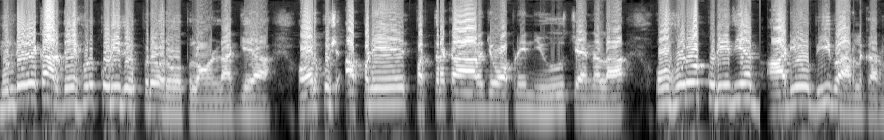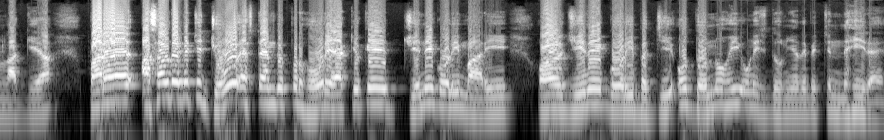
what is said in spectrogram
ਮੁੰਡੇ ਦੇ ਘਰ ਦੇ ਹੁਣ ਕੁੜੀ ਦੇ ਉੱਪਰ ਆਰੋਪ ਲਾਉਣ ਲੱਗ ਗਿਆ ਔਰ ਕੁਝ ਆਪਣੇ ਪੱਤਰਕਾਰ ਜੋ ਆਪਣੇ ਨਿਊਜ਼ ਚੈਨਲ ਆ, ਉਹ ਹੁਣ ਉਹ ਕੁੜੀ ਦੀਆਂ ਆਡੀਓ ਵੀ ਵਾਇਰਲ ਕਰਨ ਲੱਗ ਗਿਆ। ਪਰ ਅਸਲ ਦੇ ਵਿੱਚ ਜੋ ਇਸ ਟਾਈਮ ਦੇ ਉੱਪਰ ਹੋ ਰਿਹਾ, ਕਿਉਂਕਿ ਜਿਹਨੇ ਗੋਲੀ ਮਾਰੀ ਔਰ ਜਿਹਦੇ ਗੋਲੀ ਵੱਜੀ, ਉਹ ਦੋਨੋਂ ਹੀ ਹੁਣ ਇਸ ਦੁਨੀਆ ਦੇ ਵਿੱਚ ਨਹੀਂ ਰਹੇ।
